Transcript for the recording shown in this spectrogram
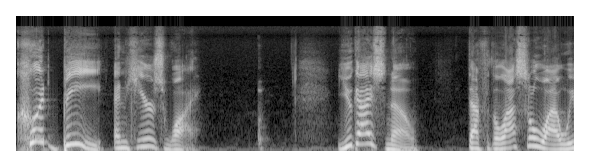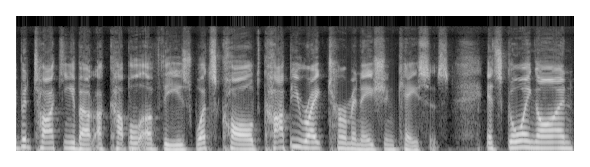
could be. And here's why. You guys know that for the last little while, we've been talking about a couple of these, what's called copyright termination cases. It's going on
